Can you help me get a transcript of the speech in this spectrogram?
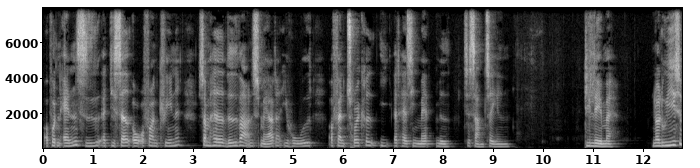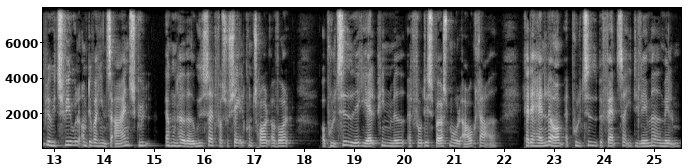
og på den anden side, at de sad over for en kvinde, som havde vedvarende smerter i hovedet, og fandt tryghed i at have sin mand med til samtalen. Dilemma. Når Louise blev i tvivl, om det var hendes egen skyld, at hun havde været udsat for social kontrol og vold, og politiet ikke hjalp hende med at få det spørgsmål afklaret, kan det handle om, at politiet befandt sig i dilemmaet mellem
